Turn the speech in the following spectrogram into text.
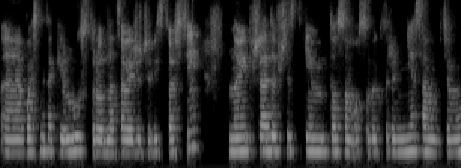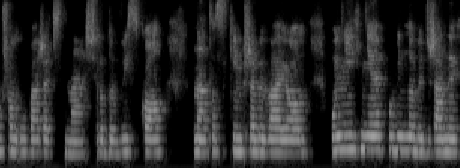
e, właśnie takie lustro dla całej rzeczywistości. No i przede wszystkim to są osoby, które niesamowicie muszą uważać na środowisko, na to, z kim przebywają. U nich nie powinno być żadnych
